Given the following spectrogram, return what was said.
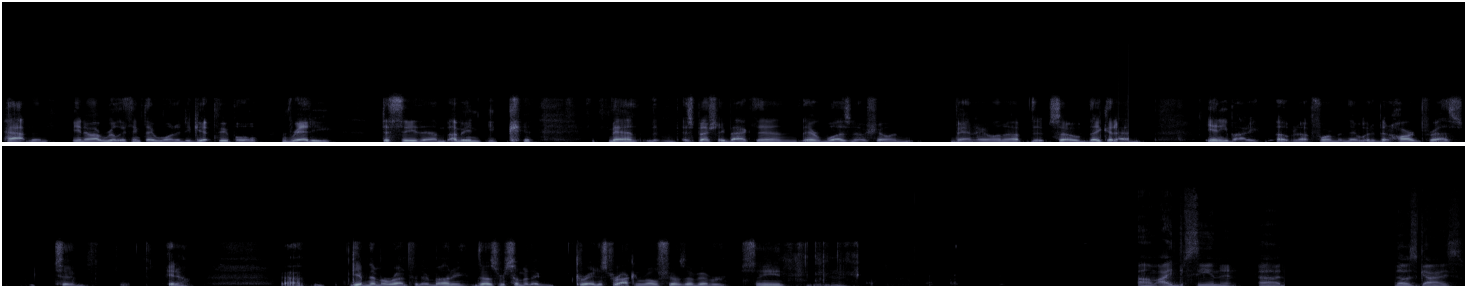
happening. You know, I really think they wanted to get people ready to see them. I mean, man, especially back then, there was no showing Van Halen up, so they could have anybody open up for them, and they would have been hard pressed to, you know, uh, give them a run for their money. Those were some of the greatest rock and roll shows I've ever seen. Hmm. Um, I'd seen it. Uh, those guys.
